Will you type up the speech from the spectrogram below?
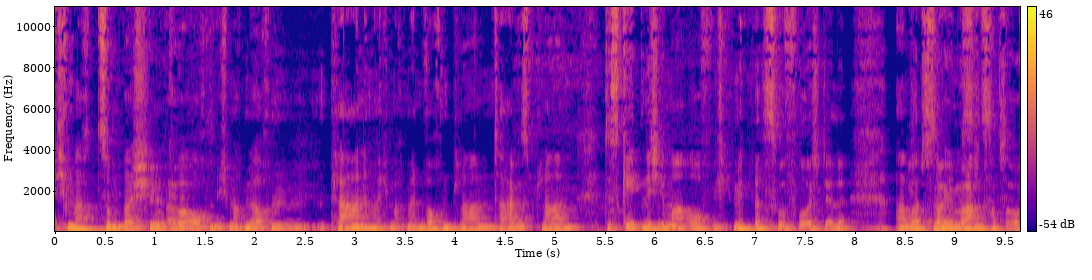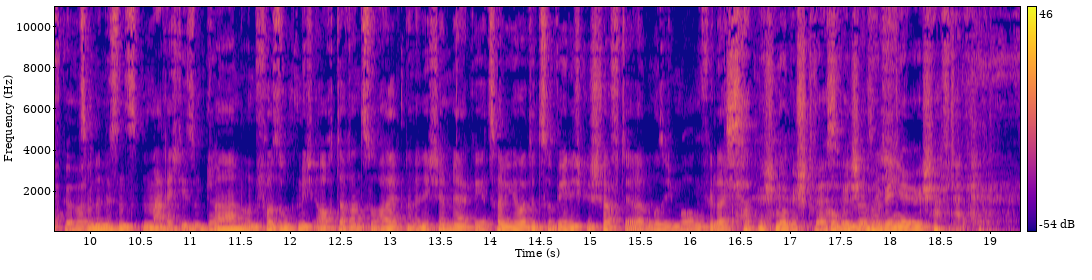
Ich mache zum Beispiel aber auch, ich mache mir auch einen, Plan immer. Ich mache mir einen Wochenplan, einen Tagesplan. Das geht nicht immer auf, wie ich mir das so vorstelle. Aber Hab's mal gemacht, hab's aufgehört. Zumindest mache ich diesen Plan und versuche mich auch daran zu halten. Wenn ich dann merke, jetzt habe ich heute zu wenig geschafft, ja, dann muss ich morgen vielleicht Das hat mich nur gestresst, Gucken, weil ich immer weniger geschafft habe,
